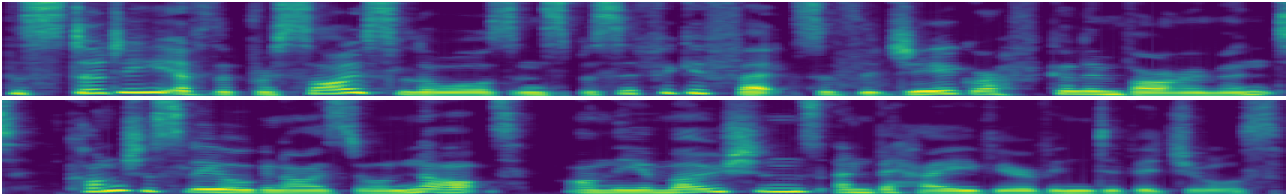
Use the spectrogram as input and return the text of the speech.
the study of the precise laws and specific effects of the geographical environment, consciously organised or not, on the emotions and behaviour of individuals.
